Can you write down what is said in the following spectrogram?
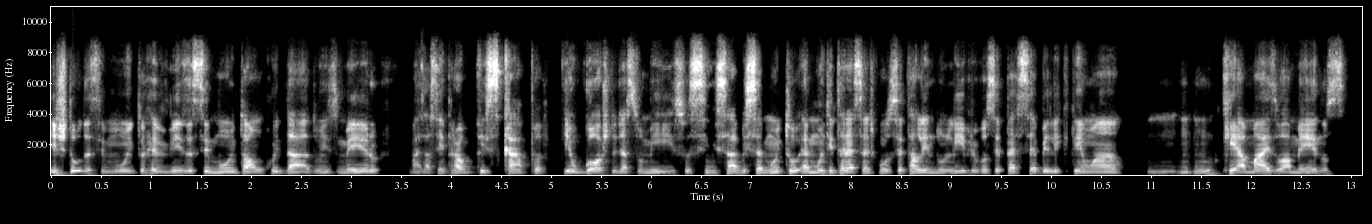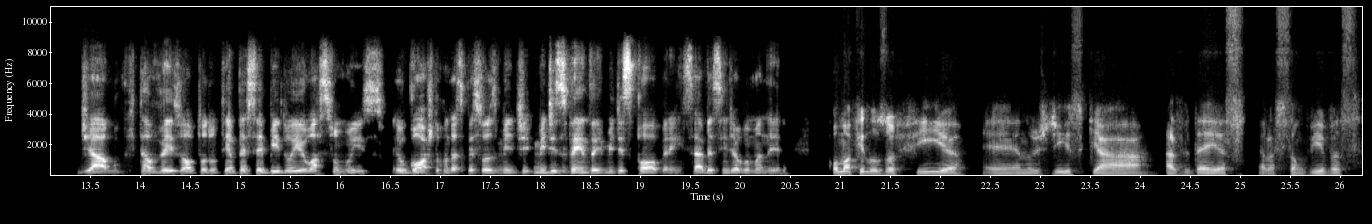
estuda-se muito, revisa-se muito, há um cuidado, um esmero, mas há sempre algo que escapa. Eu gosto de assumir isso, assim, sabe? Isso é muito, é muito interessante quando você está lendo um livro e você percebe ali que tem uma, um, um que a mais ou a menos de algo que talvez o autor não tenha percebido e eu assumo isso. Eu gosto quando as pessoas me, me desvendam e me descobrem, sabe, assim, de alguma maneira. Como a filosofia é, nos diz que a, as ideias elas são vivas,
